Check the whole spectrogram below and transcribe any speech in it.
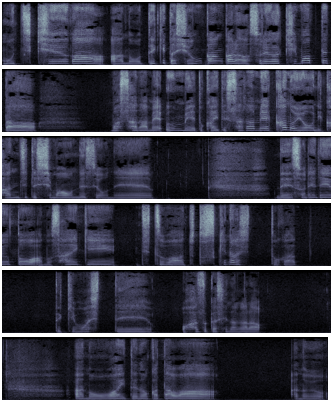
もう地球が、あの、できた瞬間からそれが決まってた、まあ、定め、運命と書いて定めかのように感じてしまうんですよね。で、それで言うと、あの、最近、実はちょっと好きな人ができまして、お恥ずかしながら。あの、お相手の方は、あの、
